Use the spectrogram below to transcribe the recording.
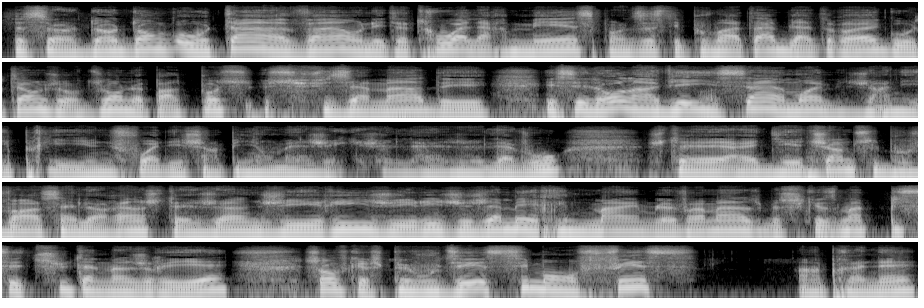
C'est ça. Donc, autant avant, on était trop alarmiste, on disait c'est épouvantable la drogue, autant aujourd'hui, on ne parle pas suffisamment des... Et c'est drôle, en vieillissant, moi, j'en ai pris une fois des champignons magiques, je l'avoue. J'étais avec des chums sur le boulevard Saint-Laurent, j'étais jeune, j'ai ri, j'ai ri, j'ai jamais ri de même. Vraiment, je me suis quasiment pissé dessus tellement je riais. Sauf que je peux vous dire, si mon fils en prenait,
